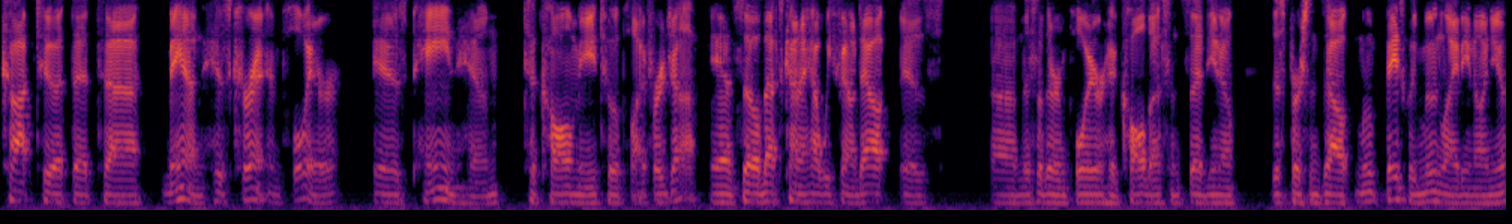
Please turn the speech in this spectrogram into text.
caught to it that, uh, man, his current employer is paying him to call me to apply for a job. And so that's kind of how we found out is um, this other employer had called us and said, you know, this person's out basically moonlighting on you.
